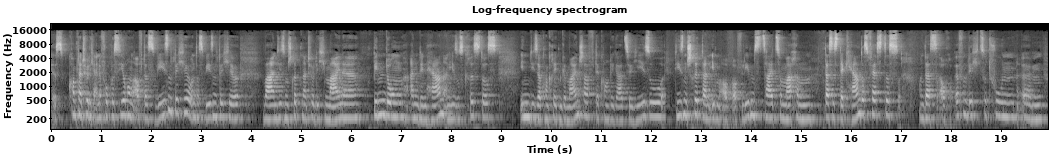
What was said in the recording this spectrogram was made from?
es kommt natürlich eine Fokussierung auf das Wesentliche und das Wesentliche war in diesem Schritt natürlich meine Bindung an den Herrn, an Jesus Christus in dieser konkreten Gemeinschaft der Kongregatio Jesu, diesen Schritt dann eben auch auf Lebenszeit zu machen, das ist der Kern des Festes und das auch öffentlich zu tun. Ähm,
